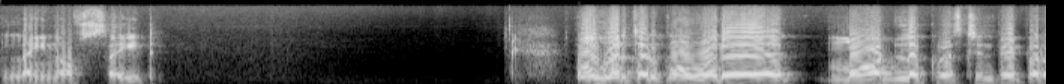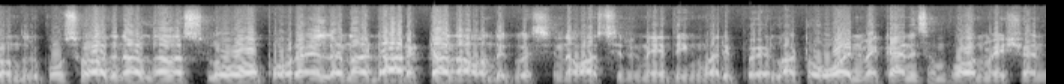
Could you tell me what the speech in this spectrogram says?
line of sight ஒவ்வொருத்தருக்கும் ஒவ்வொரு மாடல கொஸ்டின் பேப்பர் வந்திருக்கும் ஸோ அதனால தான் நான் ஸ்லோவாக போகிறேன் இல்லைனா டேரக்டா நான் வந்து கொஸ்டினை வாசிச்சுட்டு நேத்திங் மாதிரி போயிடலாம் to avoid mechanism formation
